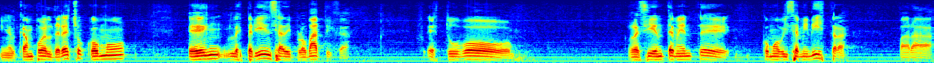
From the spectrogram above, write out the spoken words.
en el campo del derecho como en la experiencia diplomática. Estuvo recientemente como viceministra para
